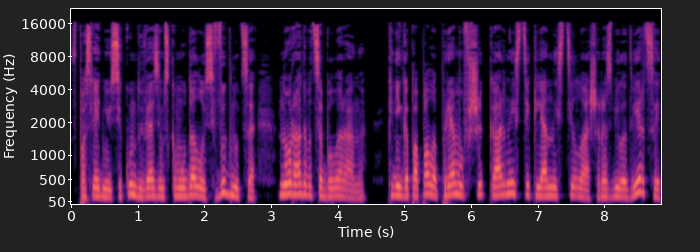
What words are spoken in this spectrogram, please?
В последнюю секунду Вяземскому удалось выгнуться, но радоваться было рано. Книга попала прямо в шикарный стеклянный стеллаж, разбила дверцы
